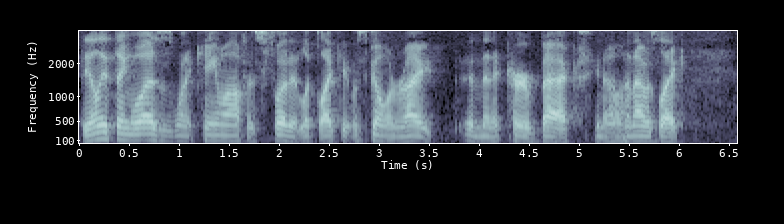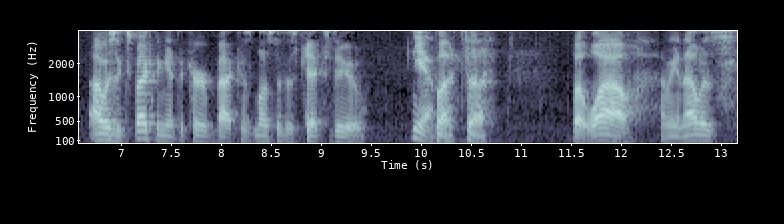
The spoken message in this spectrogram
The only thing was, is when it came off his foot, it looked like it was going right, and then it curved back. You know, and I was like, I was expecting it to curve back because most of his kicks do. Yeah. But, uh, but wow, I mean, that was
